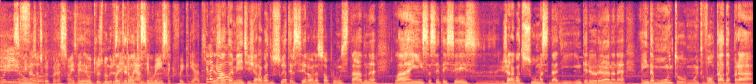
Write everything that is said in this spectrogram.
Por isso. Então, nas outras corporações vai é, ter outros números, vai né? ter então é a sequência números. que foi criada. Que legal. Exatamente. Jaraguá do Sul é a terceira, olha só, para um estado, né? Lá em 66, Jaraguá do Sul, uma cidade interiorana, né? Ainda muito, muito voltada para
